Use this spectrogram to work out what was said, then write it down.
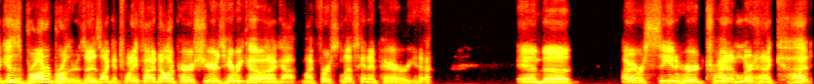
I guess it's Bronner Brothers. It's like a twenty five dollar pair of shears. Here we go. I got my first left handed pair. You know, and uh, I remember seeing her trying to learn how to cut,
